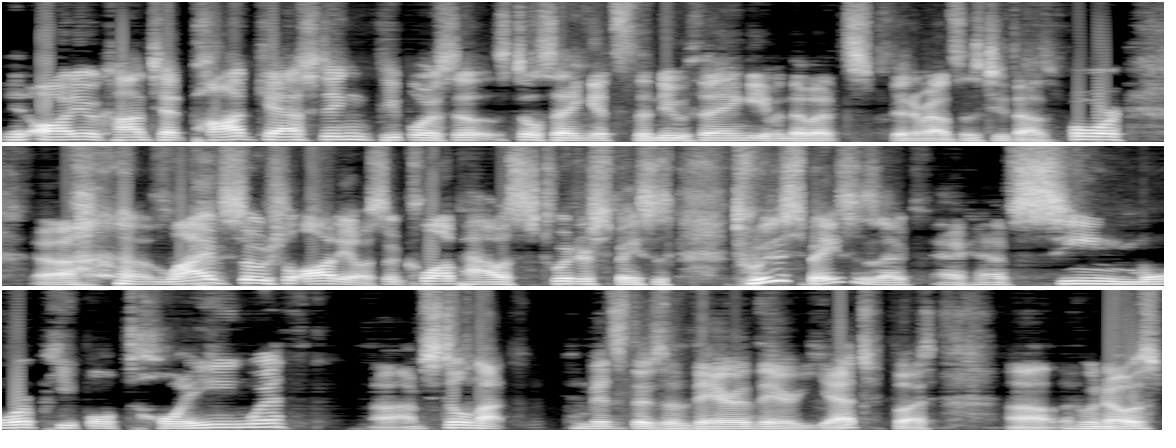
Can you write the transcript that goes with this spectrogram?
In audio content, podcasting, people are still, still saying it's the new thing, even though it's been around since 2004. Uh, live social audio, so Clubhouse, Twitter Spaces. Twitter Spaces, I, I have seen more people toying with. Uh, I'm still not convinced there's a there there yet, but uh, who knows?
